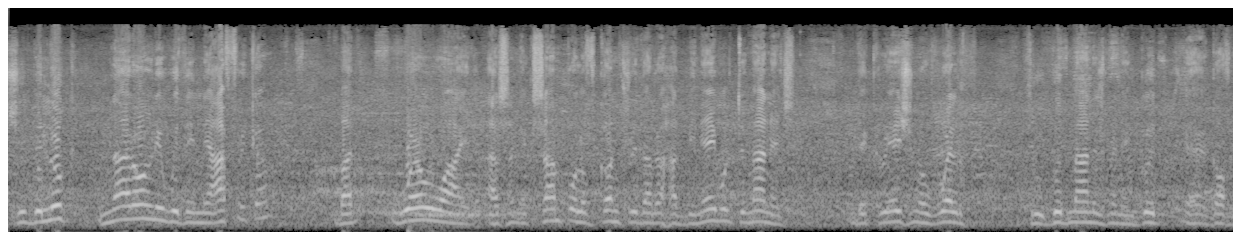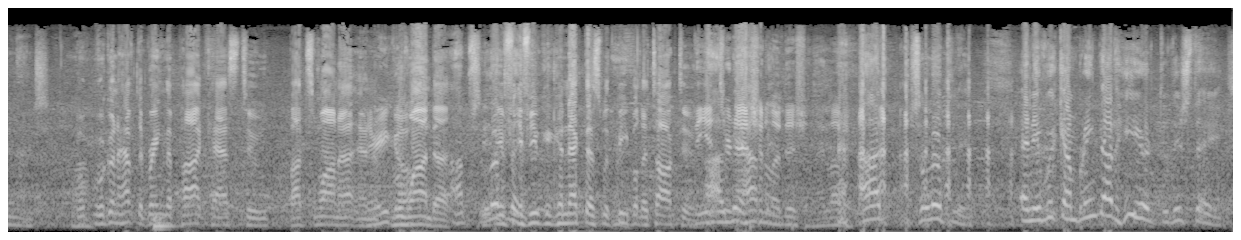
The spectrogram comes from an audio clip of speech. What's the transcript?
should be looked not only within Africa, but worldwide as an example of countries that have been able to manage the creation of wealth through good management and good uh, governance. We're- We're going to have to bring the podcast to Botswana and There you go. Rwanda. Absolutely. If, if you can connect us with people to talk to. The international edition. I love it. Absolutely. and if we can bring that here to this stage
